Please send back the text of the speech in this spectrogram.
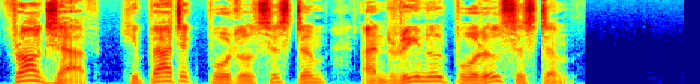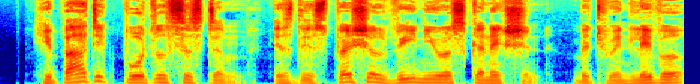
Frogs have hepatic portal system and renal portal system. Hepatic portal system is the special venous connection between liver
